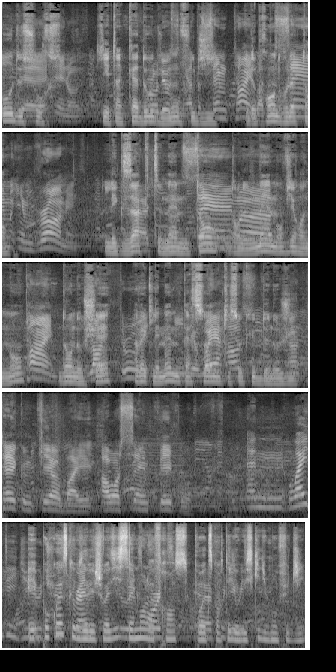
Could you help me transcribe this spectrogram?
eau de source, qui est un cadeau du mont Fuji, et de prendre le temps l'exact même temps, dans le même environnement, dans nos chais, avec les mêmes personnes qui s'occupent de nos jus. Et pourquoi est-ce que vous avez choisi seulement la France pour exporter les whiskies du Mont Fuji?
